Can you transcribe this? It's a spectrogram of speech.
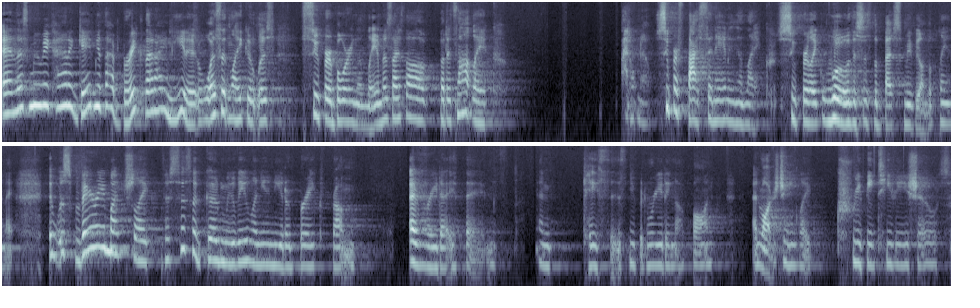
And this movie kind of gave me that break that I needed. It wasn't like it was super boring and lame as I thought, but it's not like, don't know, super fascinating and like super like, whoa, this is the best movie on the planet. It was very much like, this is a good movie when you need a break from everyday things and cases you've been reading up on and watching like creepy TV shows.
